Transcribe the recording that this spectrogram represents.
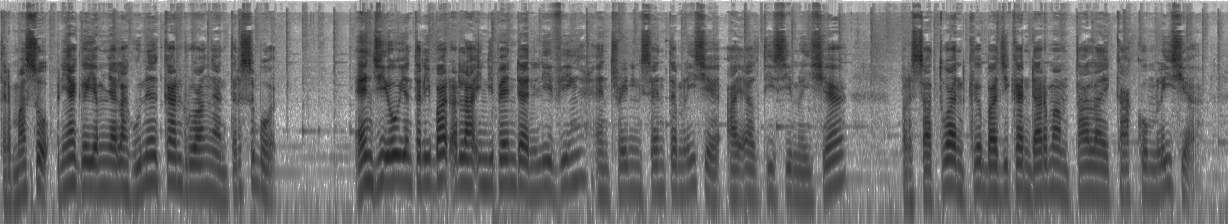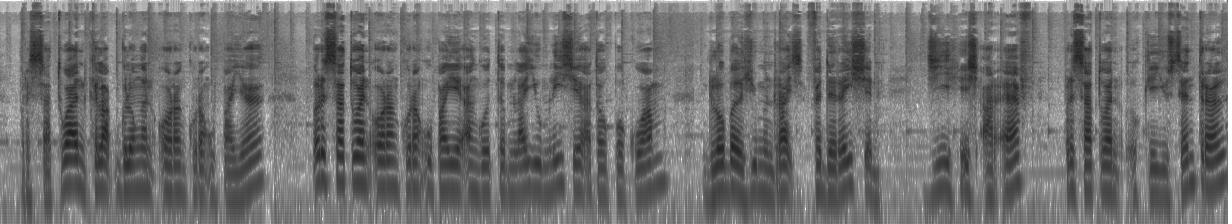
termasuk peniaga yang menyalahgunakan ruangan tersebut. NGO yang terlibat adalah Independent Living and Training Centre Malaysia ILTC Malaysia, Persatuan Kebajikan Darmam Talai Kako Malaysia, Persatuan Kelab Golongan Orang Kurang Upaya, Persatuan Orang Kurang Upaya Anggota Melayu Malaysia atau POKUAM, Global Human Rights Federation GHRF, Persatuan OKU Central,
